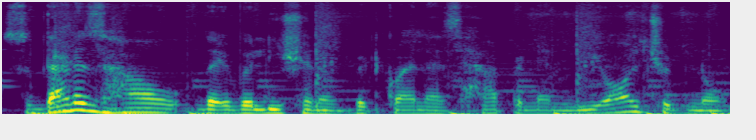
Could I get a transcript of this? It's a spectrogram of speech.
So that is how the evolution of bitcoin has happened and we all should know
